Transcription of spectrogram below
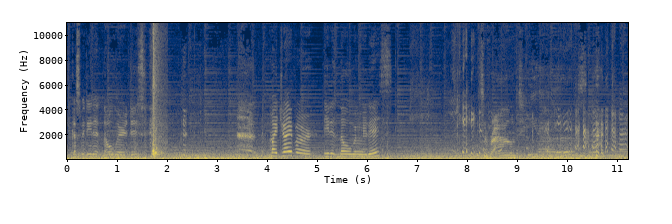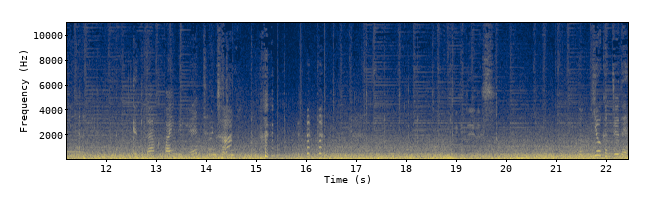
because we didn't know where it is. My driver didn't know where it is. it's around here. Good luck finding it. Thanks, hon. do that.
